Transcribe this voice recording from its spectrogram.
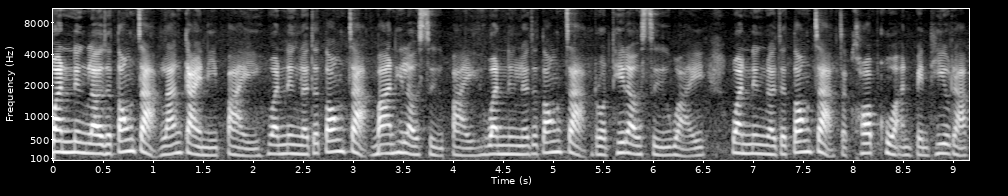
วันหนึ่งเราจะต้องจากร่างกายนี้ไป วันหนึ่งเราจะต้องจากบ้านที่เราซื้อไป วันหนึ่งเราจะต้องจากรถที่เราซื้อไว้ วันหนึ่งเราจะต้องจากจากครอบครัวอันเป็นที่รัก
